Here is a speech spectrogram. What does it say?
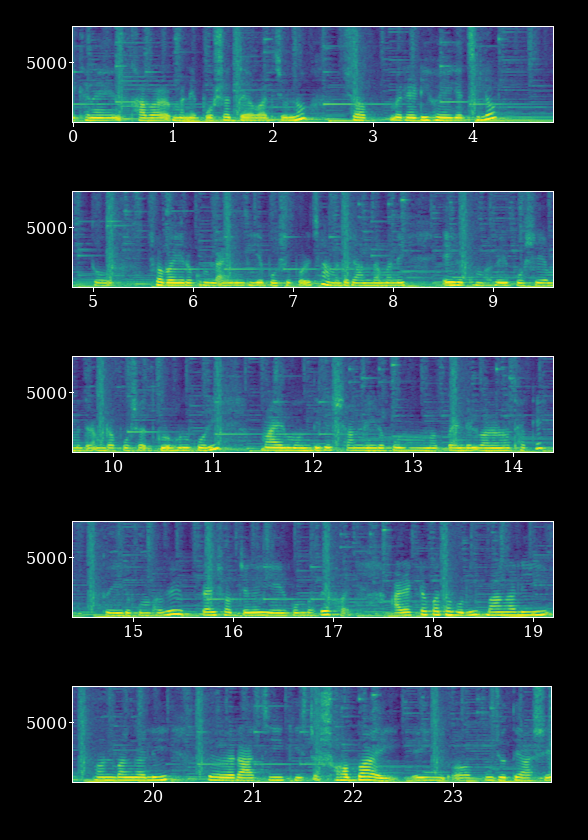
এখানে খাবার মানে প্রসাদ দেওয়ার জন্য সব রেডি হয়ে গেছিল। তো সবাই এরকম লাইন দিয়ে বসে পড়েছে। আমাদের আন্দামানে এইরকমভাবেই বসে আমাদের আমরা প্রসাদ গ্রহণ করি। মায়ের মন্দিরের সামনে এরকম প্যান্ডেল বানানো থাকে। তো এইরকমভাবে প্রায় সব জায়গায় এরকমভাবে হয়। আর একটা কথা বলি, বাঙালি নন বাঙালি রাঁচি খ্রিস্টান সবাই এই পুজোতে আসে।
